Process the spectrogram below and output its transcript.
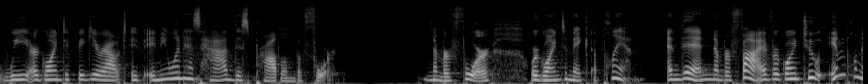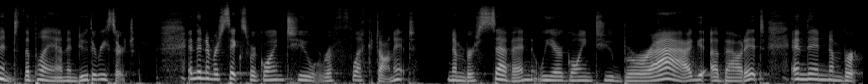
we are going to figure out if anyone has had this problem before. Number four, we're going to make a plan. And then number five, we're going to implement the plan and do the research. And then number six, we're going to reflect on it. Number seven, we are going to brag about it. And then number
